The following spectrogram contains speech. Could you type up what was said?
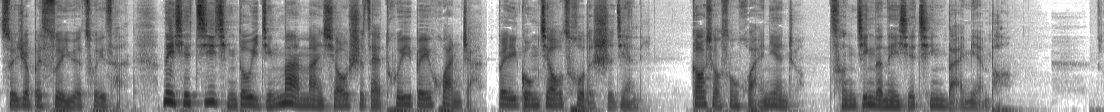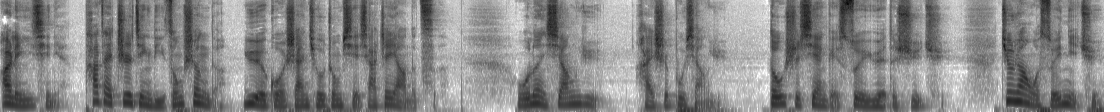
随着被岁月摧残，那些激情都已经慢慢消失在推杯换盏、杯弓交错的时间里。高晓松怀念着曾经的那些清白面庞。二零一七年。他在致敬李宗盛的《越过山丘》中写下这样的词：“无论相遇还是不相遇，都是献给岁月的序曲。就让我随你去，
